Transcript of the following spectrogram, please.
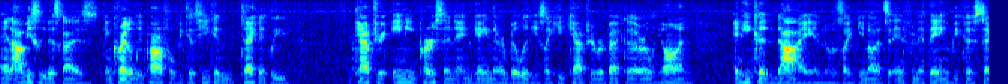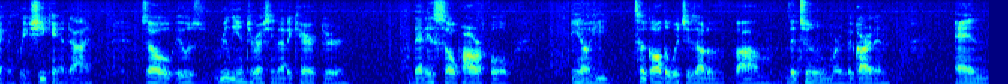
And obviously, this guy is incredibly powerful because he can technically capture any person and gain their abilities. Like he captured Rebekah early on, and he couldn't die, and it was like you know that's an infinite thing because technically she can't die. So it was really interesting that a character that is so powerful, you know, he took all the witches out of um, the tomb or the garden and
